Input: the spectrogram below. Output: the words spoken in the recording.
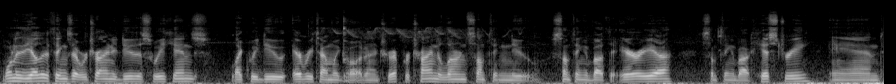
One of the other things that we're trying to do this weekend, like we do every time we go out on a trip, we're trying to learn something new, something about the area, something about history, and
